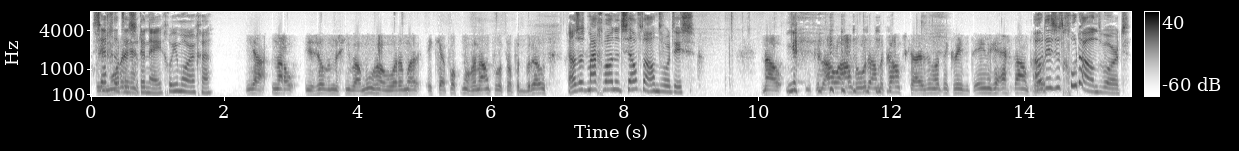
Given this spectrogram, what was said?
Zeg het eens René, goedemorgen. Ja, nou, je zult er misschien wel moe gaan worden, maar ik heb ook nog een antwoord op het brood. Als het maar gewoon hetzelfde antwoord is. Nou, je kunt alle antwoorden aan de kant schuiven, want ik weet het enige echte antwoord. Oh, dit is het goede antwoord.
